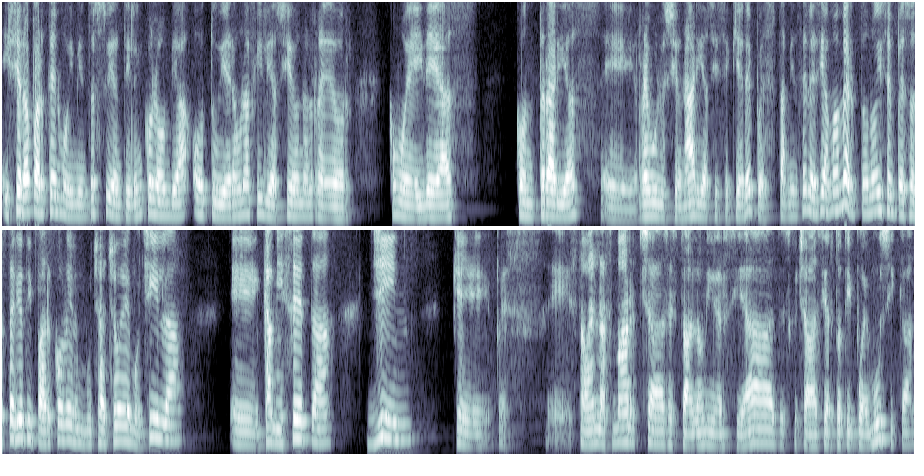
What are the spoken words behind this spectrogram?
hiciera parte del movimiento estudiantil en Colombia o tuviera una afiliación alrededor como de ideas contrarias, eh, revolucionarias, si se quiere, pues también se les llama Merto, ¿no? Y se empezó a estereotipar con el muchacho de mochila, eh, camiseta, jean, que pues eh, estaba en las marchas, estaba en la universidad, escuchaba cierto tipo de música,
